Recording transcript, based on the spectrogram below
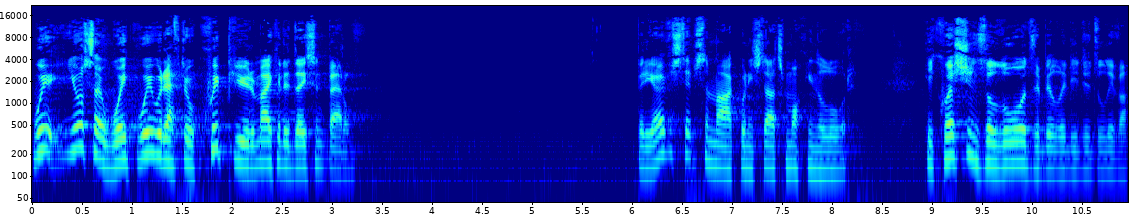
we, you're so weak, we would have to equip you to make it a decent battle. But he oversteps the mark when he starts mocking the Lord. He questions the Lord's ability to deliver.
